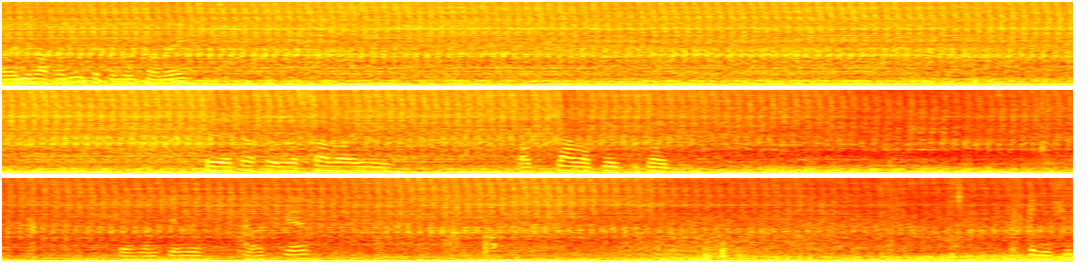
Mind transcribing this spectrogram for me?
bo nie ma chodnicy podłączonej. Tyle czasu została i odstrzała pyk chodzi. Teraz zamkniemy maskę. To musi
